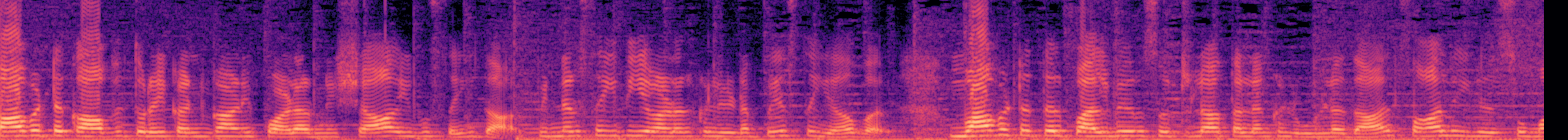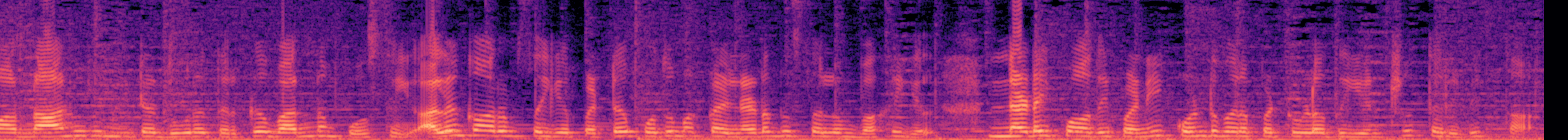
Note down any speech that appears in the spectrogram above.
மாவட்ட காவல்துறை கண்காணிப்பாளர் நிஷா ஆய்வு செய்தார். பின்னர் செய்தியாளர்களிடம் பேசிய அவர் மாவட்டத்தில் பல்வேறு சுற்றுலா தலங்கள் உள்ளதால் சாலையில் சுமார் நானூறு மீட்டர் தூரத்திற்கு வர்ணம் பூசி அலங்காரம் செய்யப்பட்டு பொதுமக்கள் நடந்து செல்லும் வகையில் நடைபாதை பணி கொண்டுவரப்பட்டுள்ளது என்று தெரிவித்தார்.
